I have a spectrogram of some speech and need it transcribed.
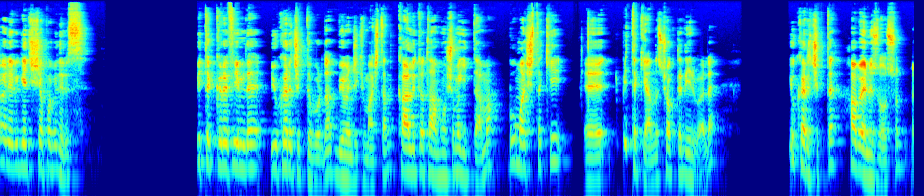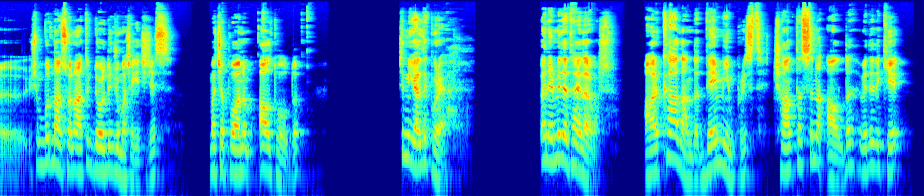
öyle bir geçiş yapabiliriz. Bir tık grafiğim de yukarı çıktı burada bir önceki maçtan. Carlito tam hoşuma gitti ama bu maçtaki e, bir tık yalnız çok da değil böyle. Yukarı çıktı. Haberiniz olsun. E, şimdi bundan sonra artık dördüncü maça geçeceğiz. Maça puanım 6 oldu. Şimdi geldik buraya. Önemli detaylar var. Arka alanda Damien Priest çantasını aldı ve dedi ki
